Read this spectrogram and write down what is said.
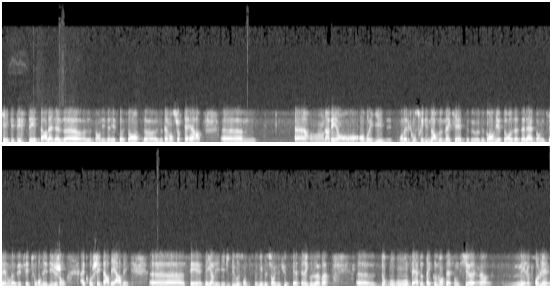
qui a été testé par la NASA euh, dans les années 60, notamment sur Terre. on avait envoyé, des, on avait construit d'énormes maquettes de, de grandes essoreuses à salade dans lesquelles on avait fait tourner des gens accrochés par des harnais. D'ailleurs, les, les, vidéos sont disponibles sur YouTube, c'est assez rigolo à voir. donc on, on, sait à peu près comment ça fonctionne mais le problème,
